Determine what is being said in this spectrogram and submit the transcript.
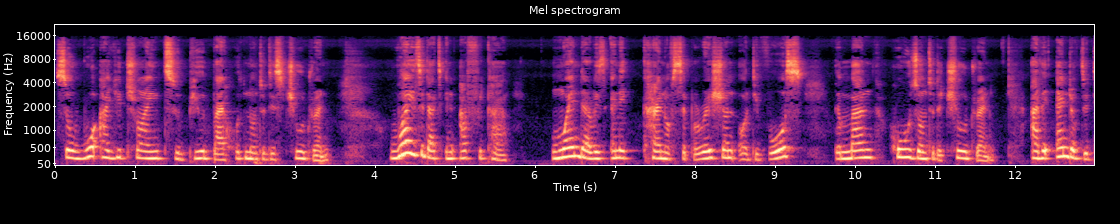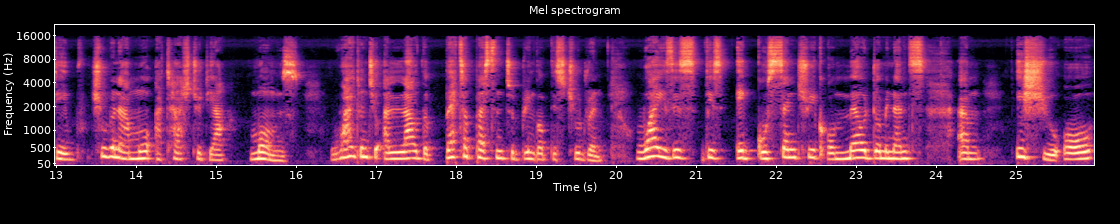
So what are you trying to build by holding on to these children? Why is it that in Africa, when there is any kind of separation or divorce, the man holds on to the children. At the end of the day, children are more attached to their moms. Why don't you allow the better person to bring up these children? Why is this this egocentric or male dominance um, issue or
